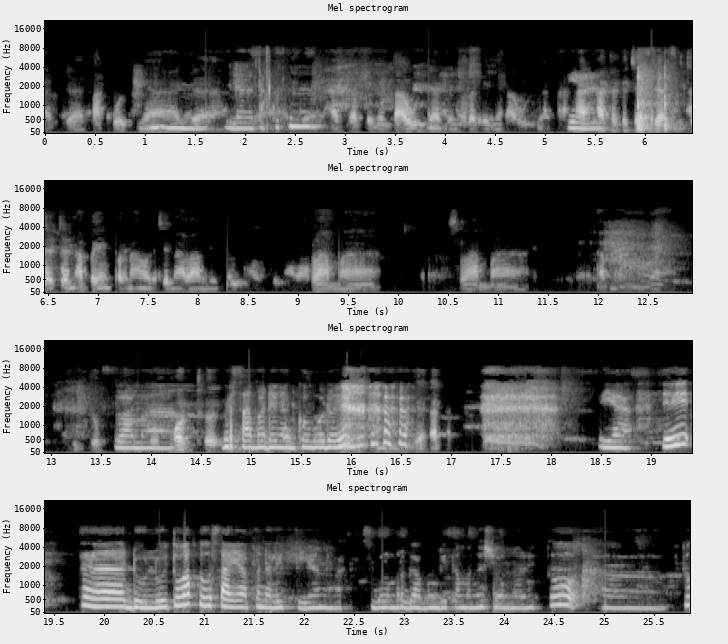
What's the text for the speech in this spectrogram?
ada takutnya, hmm, ada ada takutnya, ada pengen tahunya dan sebagainya. Ya. Ada kejadian-kejadian apa yang pernah Ojen alami itu selama selama apa namanya hidup selama komodo bersama dengan komodo ya. ya. ya, jadi uh, dulu itu waktu saya penelitian sebelum bergabung di Taman Nasional itu uh, itu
